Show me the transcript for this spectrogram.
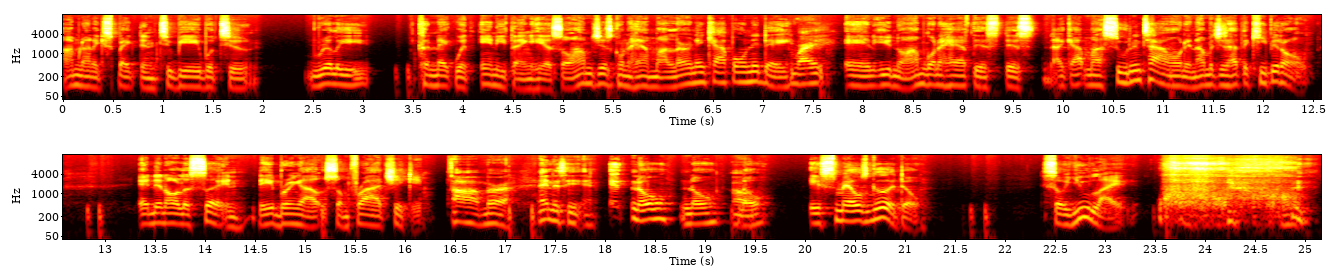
I'm not expecting to be able to really connect with anything here. So I'm just gonna have my learning cap on today. Right. And you know, I'm gonna have this this I got my suit and tie on and I'm gonna just have to keep it on. And then all of a sudden they bring out some fried chicken. Ah, bruh. And it's hitting. Eh, No, no, Oh. no. It smells good though. So you like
